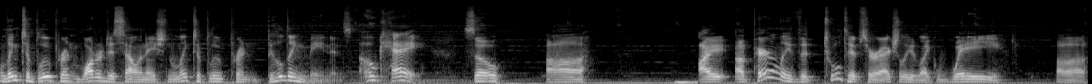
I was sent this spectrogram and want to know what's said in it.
Link to blueprint, water desalination, link to blueprint, building maintenance. Okay. So, uh, I, apparently the tooltips are actually, like, way, uh,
